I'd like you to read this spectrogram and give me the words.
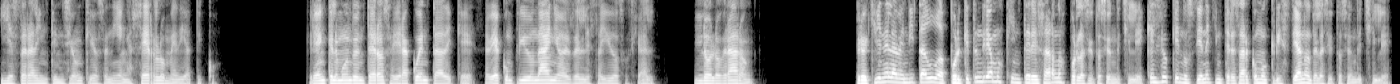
Y esta era la intención que ellos tenían, hacerlo mediático. Querían que el mundo entero se diera cuenta de que se había cumplido un año desde el estallido social. Lo lograron. Pero aquí viene la bendita duda, ¿por qué tendríamos que interesarnos por la situación de Chile? ¿Qué es lo que nos tiene que interesar como cristianos de la situación de Chile?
